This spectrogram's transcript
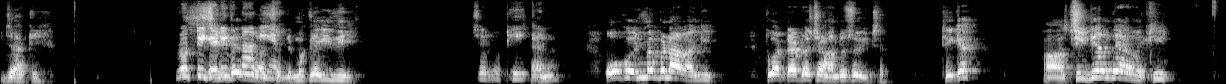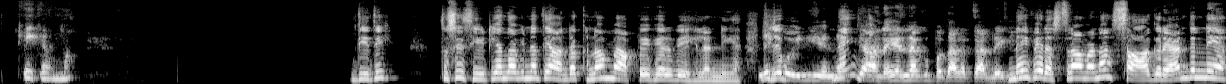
ਜਾ ਕੇ। ਰੋਟੀ ਕਿਹੜੀ ਸੀਧੇ ਬਣਾਣੀ ਹੈ ਮਕਈ ਦੀ। ਚਲੋ ਠੀਕ ਹੈ ਹੈ ਨਾ ਉਹ ਕੋਈ ਨੀ ਮੈਂ ਬਣਾ ਲਾਂਗੀ। ਤੂੰ ਆਟਾ ਆਟਾ ਛਾਣ ਰਸੋਈ ਚ। ਠੀਕ ਹੈ ਹਾਂ ਚੀਜ਼ਾਂ ਦੇ ਰੱਖੀ ਠੀਕ ਹੈ ਮੰਮਾ। ਦੀਦੀ ਤੁਸੀਂ ਸੀਟੀਆਂ ਦਾ ਵੀ ਨਾ ਧਿਆਨ ਰੱਖਣਾ ਮੈਂ ਆਪੇ ਫਿਰ ਵੇਖ ਲੈਣੀ ਆ ਨਹੀਂ ਕੋਈ ਨਹੀਂ ਇਹਨਾਂ ਧਿਆਨ ਦੇ ਇਹਨਾਂ ਕੋ ਪਤਾ ਲੱਗ ਕਰ ਲੇਗੀ ਨਹੀਂ ਫਿਰ ਇਸ ਤਰ੍ਹਾਂ ਵਾ ਨਾ ਸਾਗ ਰਹਿਣ ਦਿੰਨੇ ਆ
